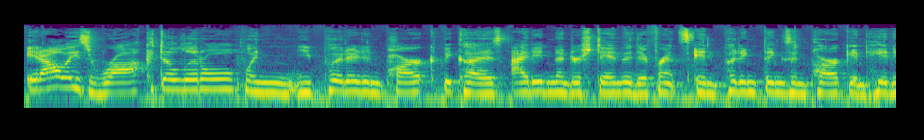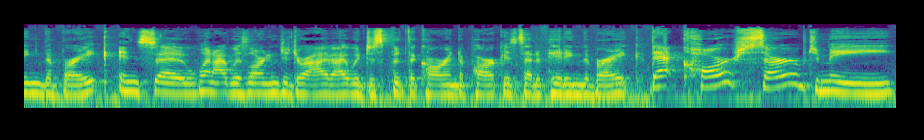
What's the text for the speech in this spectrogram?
It always rocked a little when you put it in park because I didn't understand the difference in putting things in park and hitting the brake. And so when I was learning to drive, I would just put the car into park instead of hitting the brake. That car served me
